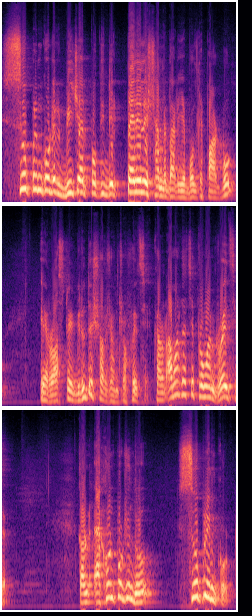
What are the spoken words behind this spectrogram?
সুপ্রিম কোর্টের বিচারপতিদের প্যানেলের সামনে দাঁড়িয়ে বলতে পারব, এ রাষ্ট্রের বিরুদ্ধে ষড়যন্ত্র হয়েছে। কারণ আমার কাছে প্রমাণ রয়েছে। কারণ এখন পর্যন্ত সুপ্রিম কোর্ট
